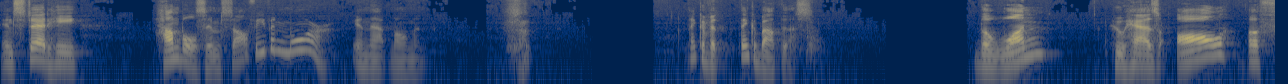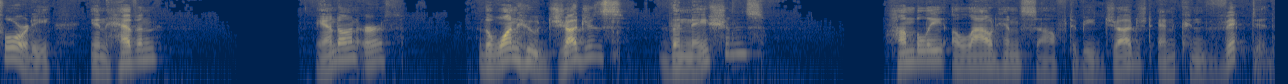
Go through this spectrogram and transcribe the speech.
Instead, he humbles himself even more in that moment. Think of it, think about this. The one who has all authority in heaven and on earth, the one who judges the nations, humbly allowed himself to be judged and convicted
